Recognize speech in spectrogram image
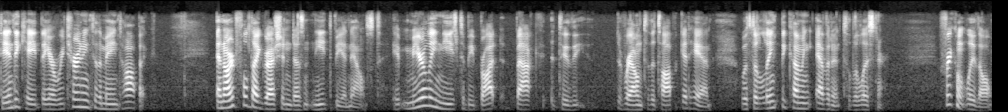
to indicate they are returning to the main topic. An artful digression doesn't need to be announced. It merely needs to be brought back to the around to the topic at hand with the link becoming evident to the listener. Frequently, though,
